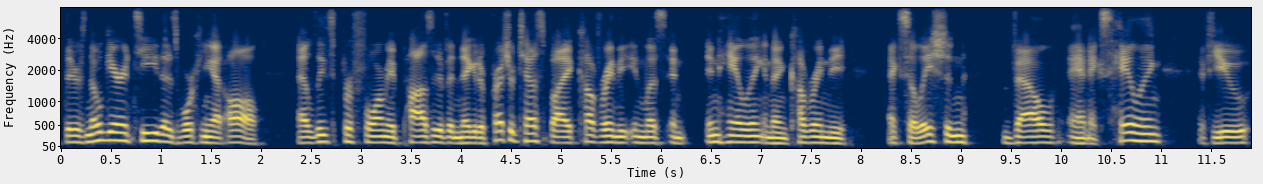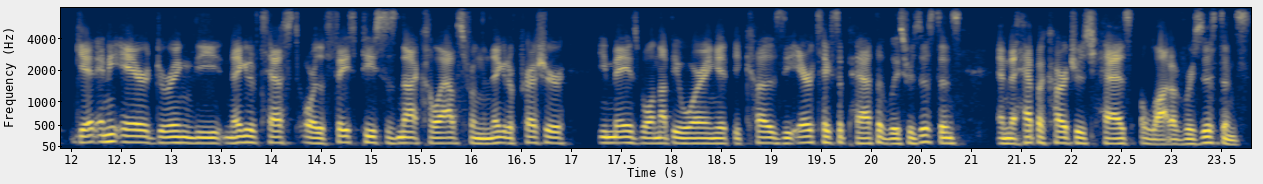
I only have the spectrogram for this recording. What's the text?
there's no guarantee that it's working at all. At least perform a positive and negative pressure test by covering the inlets and inhaling, and then covering the exhalation valve and exhaling. If you get any air during the negative test or the face piece does not collapse from the negative pressure, you may as well not be wearing it because the air takes a path of least resistance, and the HEPA cartridge has a lot of resistance.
